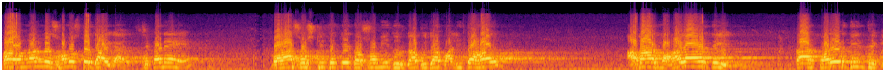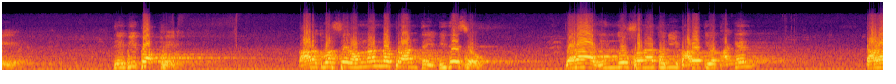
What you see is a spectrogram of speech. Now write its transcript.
বা অন্যান্য সমস্ত জায়গায়, সেখানে মহাষষ্ঠী থেকে দশমী দুর্গা পূজা পালিত হয়। আবার মহালয়ার দিন, তার পরের দিন থেকে দেবী পক্ষে ভারতবর্ষের অন্যান্য প্রান্তে, বিদেশেও যারা হিন্দু, সনাতনী, ভারতীয় থাকেন, তারা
